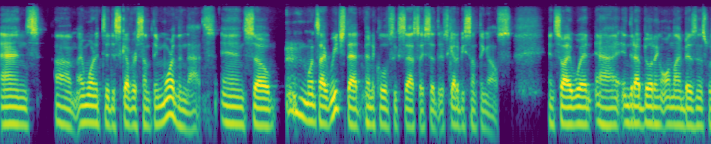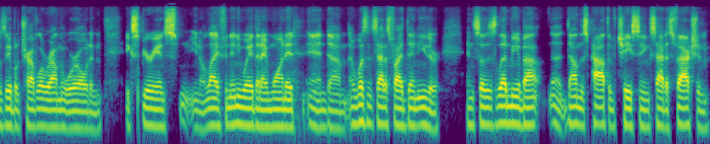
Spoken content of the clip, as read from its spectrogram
And um, I wanted to discover something more than that. And so once I reached that pinnacle of success, I said, there's got to be something else and so i went uh, ended up building online business was able to travel around the world and experience you know life in any way that i wanted and um, i wasn't satisfied then either and so this led me about uh, down this path of chasing satisfaction.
